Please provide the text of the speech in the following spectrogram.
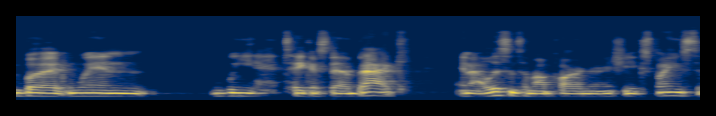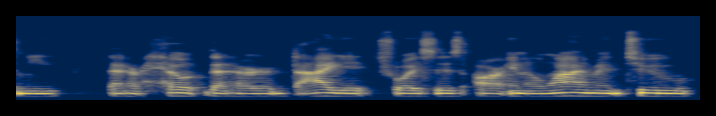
But when we take a step back and I listen to my partner and she explains to me that her health, that her diet choices are in alignment to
